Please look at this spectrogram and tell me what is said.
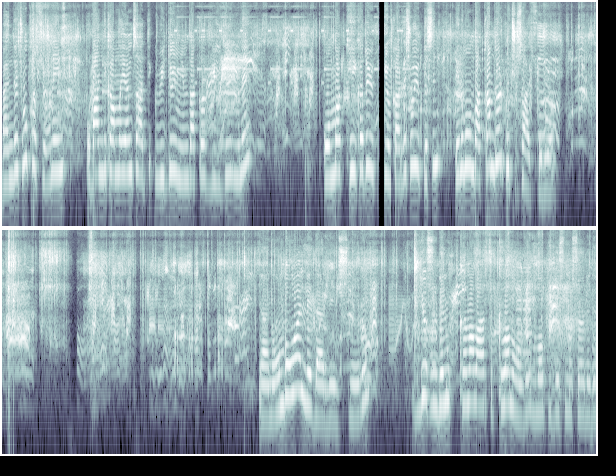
Bende çok kasıyor. O neyim? O bandikamla yarım saatlik bir videoyum 20 dakikalık bir videoyum mu ne? 10 dakikada yüklüyorum kardeş o yüklesin. Benim 10 dakikam 4,5 saat sürüyor. Yani onu da o halleder diye düşünüyorum. Biliyorsunuz benim kanal artık klan oldu. Vlog videosunda söyledim.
